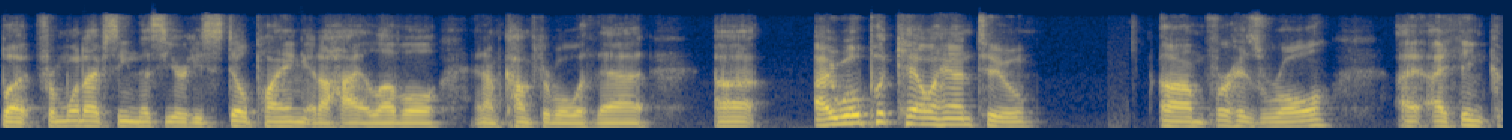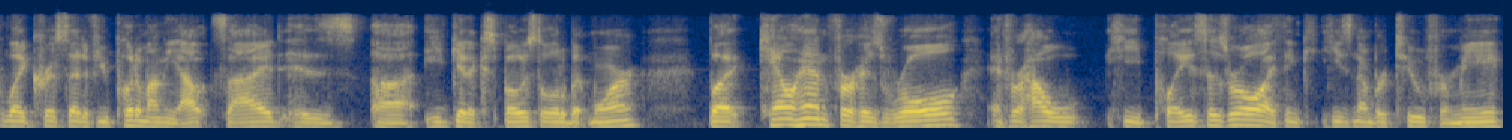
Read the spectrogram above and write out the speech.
But from what I've seen this year, he's still playing at a high level, and I'm comfortable with that. Uh, I will put Callahan too um, for his role. I, I think, like Chris said, if you put him on the outside, his uh, he'd get exposed a little bit more. But Callahan for his role and for how he plays his role, I think he's number two for me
